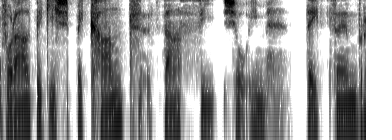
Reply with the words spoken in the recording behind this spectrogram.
Vor Alpig ist bekannt, dass sie schon im Dezember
